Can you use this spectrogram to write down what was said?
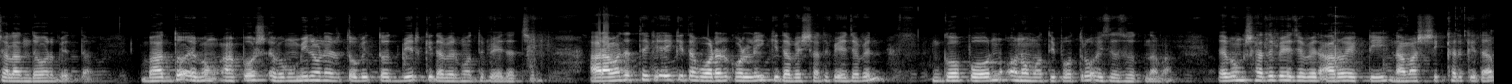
চালান দেওয়ার বিদ্যা। বাধ্য এবং আপোষ এবং মিলনের তদবির কিতাবের মধ্যে পেয়ে যাচ্ছেন। আর আমাদের থেকে এই কিতাব অর্ডার করলেই কিতাবের সাথে পেয়ে যাবেন গোপন অনুমতিপত্র ইজাজতনামা এবং সাথে পেয়ে যাবেন আরও একটি নামাজ শিক্ষার কিতাব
